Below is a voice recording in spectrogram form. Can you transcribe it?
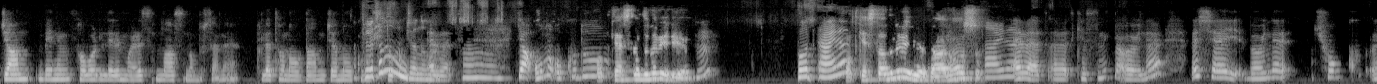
Can benim favorilerim arasında aslında bu sene. Platonov'dan Can'ı okumuştuk. Platonov'un canı mı? Evet. Ha. Ya onu okuduğum Podcast adını veriyor. Pod- aynen. Podcast adını veriyor. Daha ne olsun? Aynen. Evet, evet kesinlikle öyle ve şey böyle çok e,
